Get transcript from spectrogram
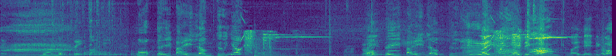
tỷ. Mua một tỷ bảy. Một tỷ bảy lần thứ nhất. Một tỷ bảy lần thứ hai. Lấy mấy giây tiền góp? mấy giây tiền góp?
